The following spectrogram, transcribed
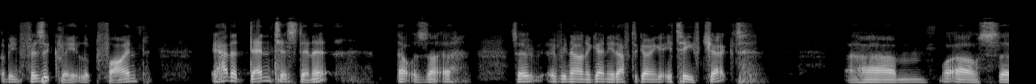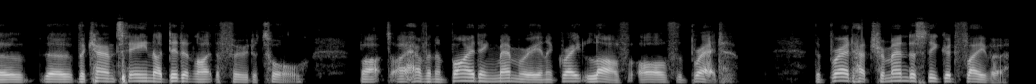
I mean, physically it looked fine. It had a dentist in it. That was uh, so every now and again, you'd have to go and get your teeth checked. Um, what else? the the canteen. I didn't like the food at all, but I have an abiding memory and a great love of the bread. The bread had tremendously good flavour,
